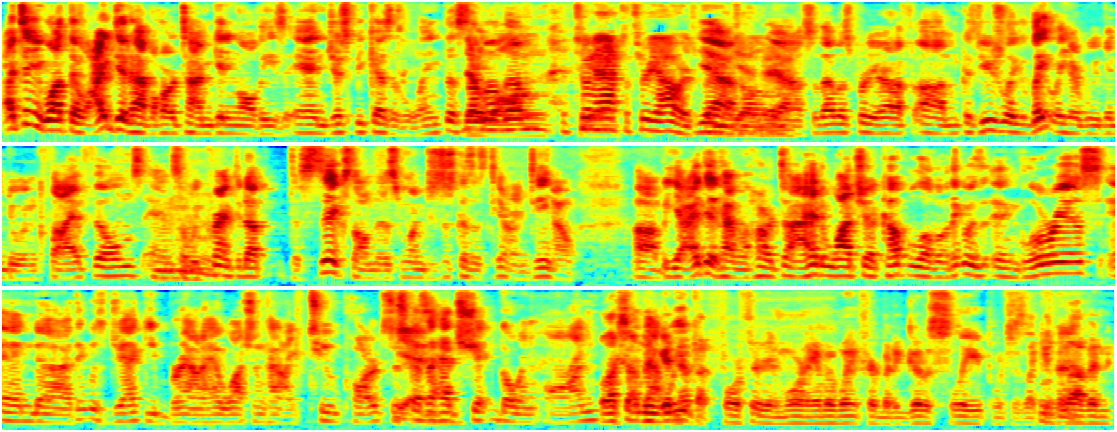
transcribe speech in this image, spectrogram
I tell you what, though, I did have a hard time getting all these in just because of the length of they're some of long. them. Two and a half to three hours. pretty Yeah, much yeah, all of it. So that was pretty rough. Because usually lately here we've been doing five films, and so we Mm-hmm. cranked it up to six on this one just because it's Tarantino. Uh, but yeah, I did have a hard time. I had to watch a couple of them. I think it was Inglourious and uh, I think it was Jackie Brown. I had watched them kind of like two parts just because Yeah. I had shit going on. Well, actually, I've been getting week. up at four thirty in the morning. I've been waiting for everybody to go to sleep, which is like eleven.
